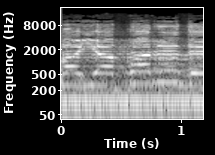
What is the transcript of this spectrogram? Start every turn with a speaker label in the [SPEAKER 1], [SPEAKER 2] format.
[SPEAKER 1] மய பருதே.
